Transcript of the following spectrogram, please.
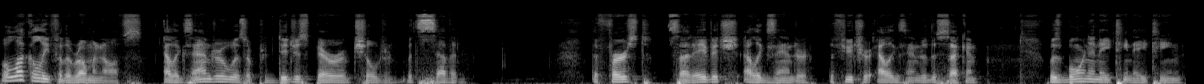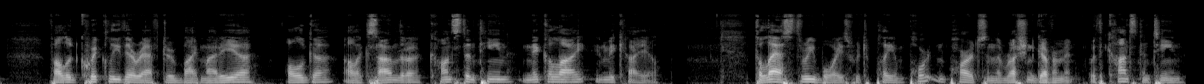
Well, luckily for the Romanovs, Alexandra was a prodigious bearer of children, with seven. The first, Tsarevich Alexander, the future Alexander II, was born in 1818, followed quickly thereafter by Maria, Olga, Alexandra, Constantine, Nikolai, and Mikhail. The last three boys were to play important parts in the Russian government, with Constantine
